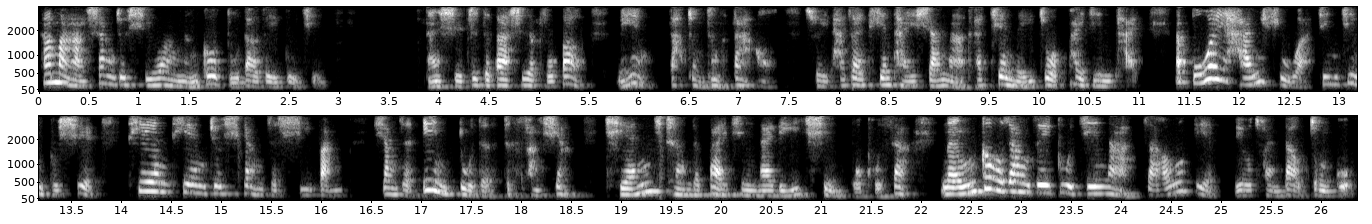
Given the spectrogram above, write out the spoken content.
他马上就希望能够读到这一部经。但是智者大师的福报没有大众这么大哦，所以他在天台山呐，他建了一座拜金台，那不畏寒暑啊，精进不懈，天天就向着西方，向着印度的这个方向，虔诚的拜金来礼请佛菩萨，能够让这部经啊早点流传到中国，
